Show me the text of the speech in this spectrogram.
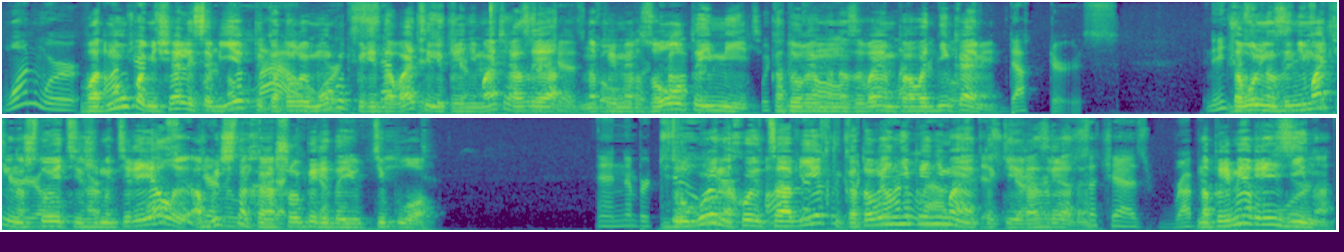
В одну помещались объекты, которые могут передавать или принимать разряды, например, золото и медь, которые мы называем проводниками. Довольно занимательно, что эти же материалы обычно хорошо передают тепло. В другой находятся объекты, которые не принимают такие разряды. Например, резина.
